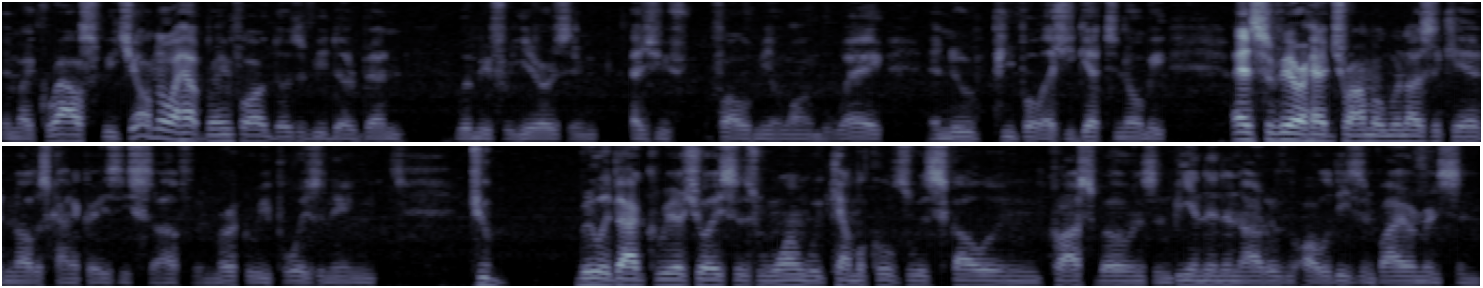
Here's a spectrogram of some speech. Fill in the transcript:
in my corral speech, y'all know I have brain fog. Those of you that have been with me for years and as you've followed me along the way, and new people as you get to know me. I had severe head trauma when I was a kid and all this kind of crazy stuff, and mercury poisoning, two really bad career choices. One with chemicals with skull and crossbones, and being in and out of all of these environments and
